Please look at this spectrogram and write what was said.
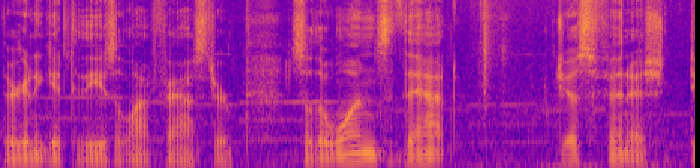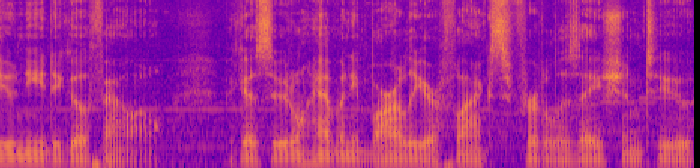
They're going to get to these a lot faster. So the ones that just finished do need to go fallow because we don't have any barley or flax fertilization to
